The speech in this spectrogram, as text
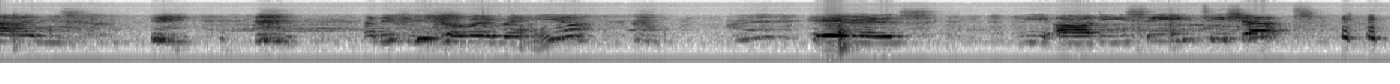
And and if you come over here, here is the RDC T-shirt,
